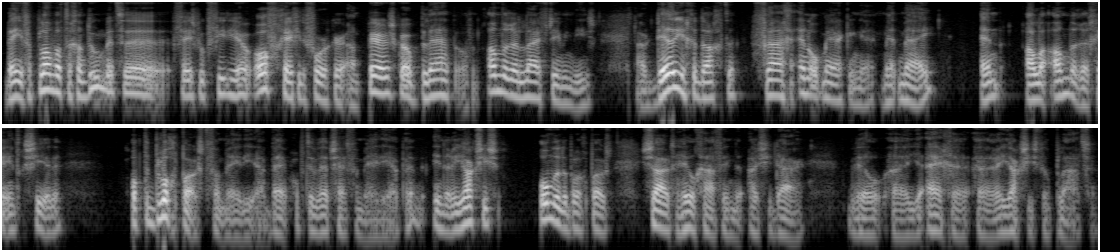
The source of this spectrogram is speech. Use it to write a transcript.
Ben je van plan wat te gaan doen met uh, Facebook video? Of geef je de voorkeur aan Periscope, Blab of een andere livestreamingdienst? Nou, deel je gedachten, vragen en opmerkingen met mij en alle andere geïnteresseerden op de blogpost van Media, bij, op de website van Media. In de reacties onder de blogpost zou het heel gaaf vinden als je daar wil, uh, je eigen uh, reacties wil plaatsen.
